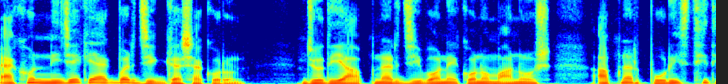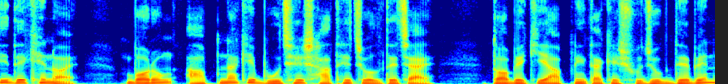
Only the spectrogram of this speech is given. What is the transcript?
এখন নিজেকে একবার জিজ্ঞাসা করুন যদি আপনার জীবনে কোনো মানুষ আপনার পরিস্থিতি দেখে নয়, বরং আপনাকে বুঝে সাথে চলতে চায়, তবে কি আপনি তাকে সুযোগ দেবেন?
